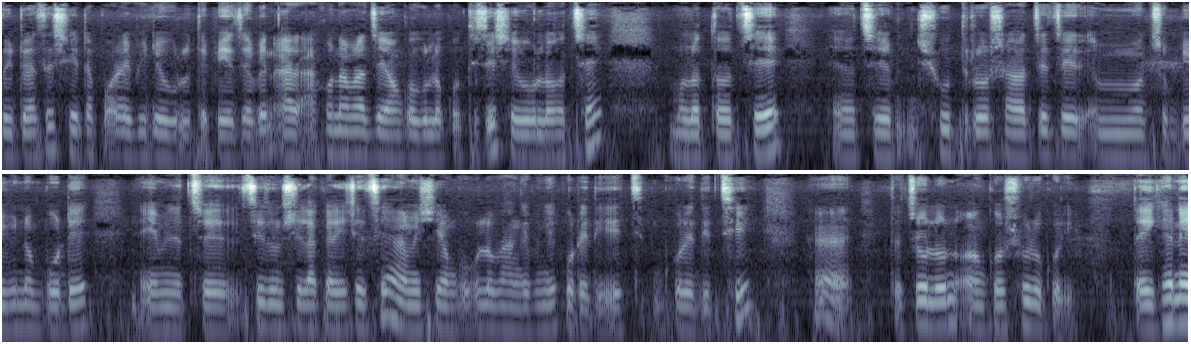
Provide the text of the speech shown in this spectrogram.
দুইটা আছে, সেটা পরের ভিডিওগুলোতে পেয়ে যাবেন। আর এখন আমরা যে অঙ্কগুলো করতেছি, সেগুলো হচ্ছে, মূলত হচ্ছে হচ্ছে সূত্র সাহায্যে যে হচ্ছে বিভিন্ন বোর্ডে হচ্ছে সৃজনশীল আকারে এসেছে, আমি সেই অঙ্কগুলো ভাঙে ভেঙে করে দিয়েছি, করে দিচ্ছি হ্যাঁ? তো চলুন অঙ্ক শুরু করি। তো এখানে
